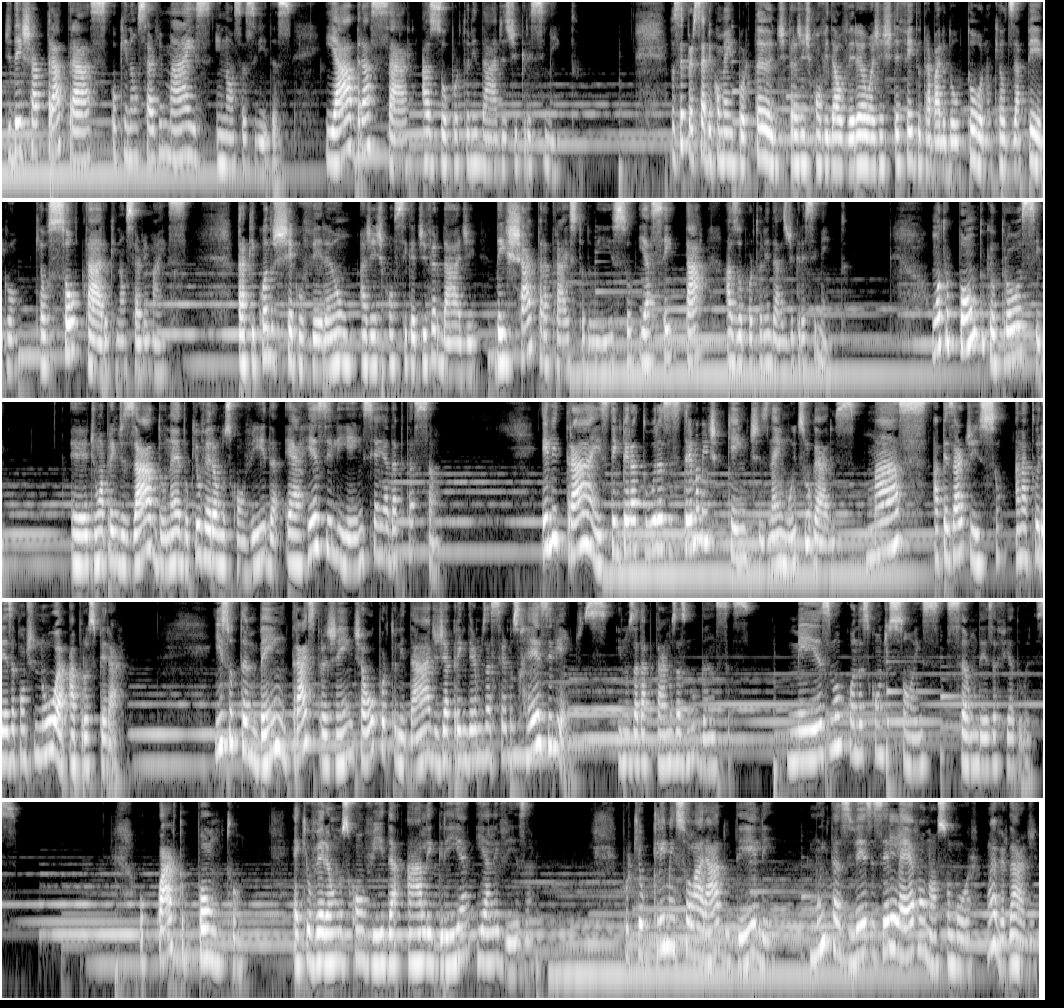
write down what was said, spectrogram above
de deixar para trás o que não serve mais em nossas vidas e abraçar as oportunidades de crescimento. Você percebe como é importante para a gente convidar o verão a gente ter feito o trabalho do outono, que é o desapego, que é o soltar o que não serve mais. Para que quando chega o verão a gente consiga de verdade deixar para trás tudo isso e aceitar as oportunidades de crescimento. Um outro ponto que eu trouxe é, de um aprendizado né, do que o verão nos convida é a resiliência e adaptação. Ele traz temperaturas extremamente quentes né, em muitos lugares, mas apesar disso, a natureza continua a prosperar. Isso também traz para gente a oportunidade de aprendermos a sermos resilientes e nos adaptarmos às mudanças mesmo quando as condições são desafiadoras. O quarto ponto é que o verão nos convida à alegria e à leveza, porque o clima ensolarado dele muitas vezes eleva o nosso humor, não é verdade?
